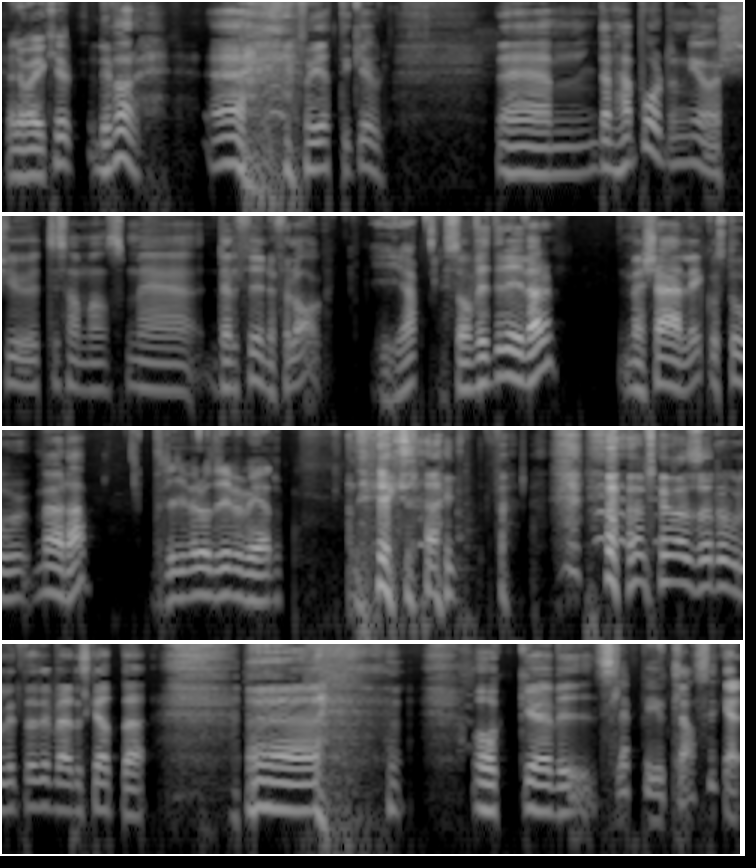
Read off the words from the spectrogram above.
Men det var ju kul. Det var det. Eh, det var jättekul. Ehm, Den här podden görs ju tillsammans med Delfine förlag Ja. som vi driver med kärlek och stor möda. Driver och driver med. Exakt. det var så roligt att jag började skratta. Eh, och eh, vi släpper ju klassiker.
